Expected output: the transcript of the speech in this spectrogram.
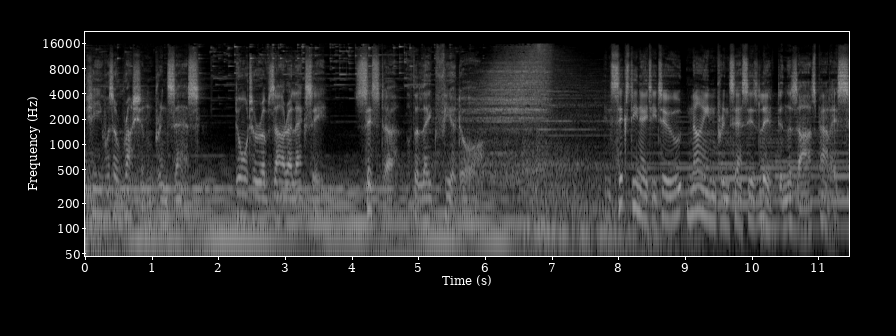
She was a Russian princess, daughter of Tsar Alexei, sister of the late Fyodor. In 1682, nine princesses lived in the Tsar's palace.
